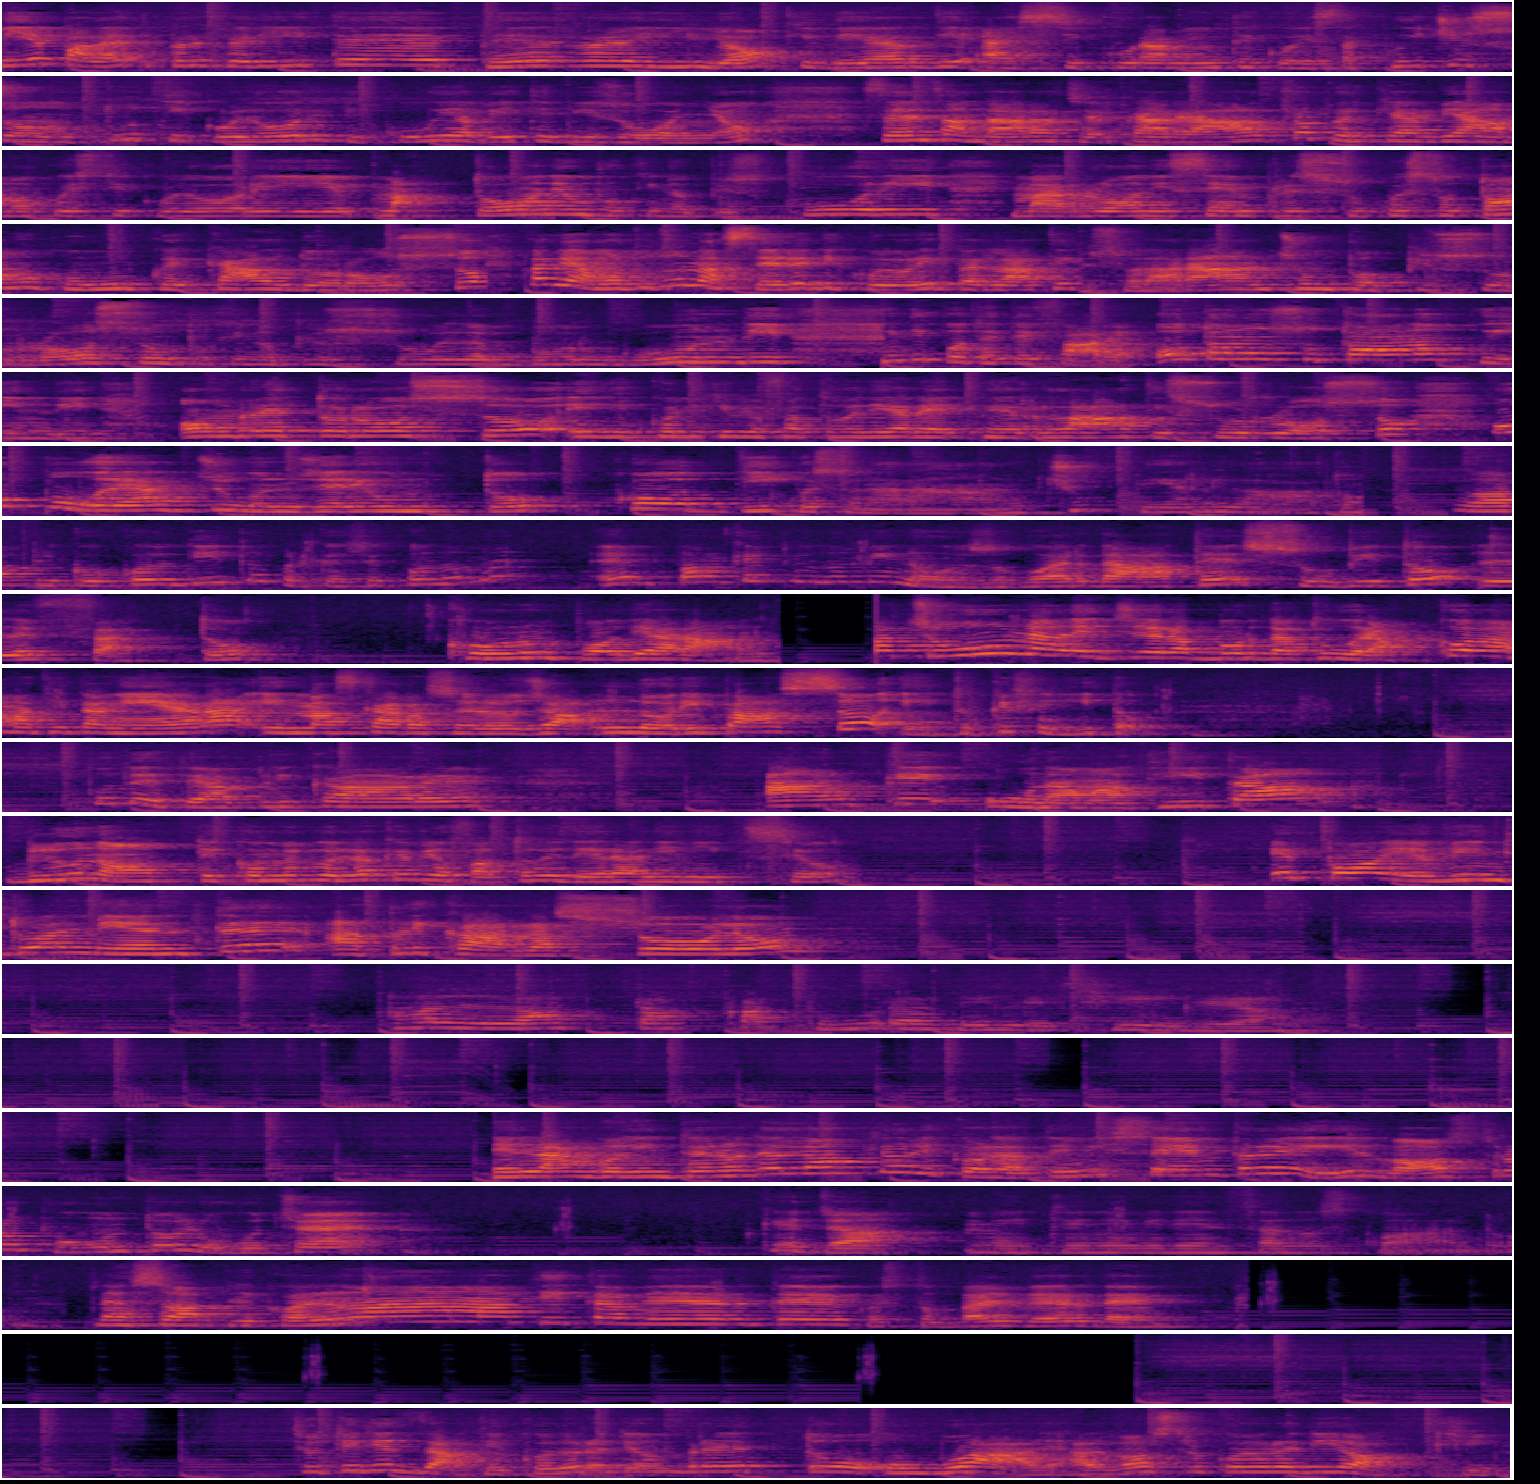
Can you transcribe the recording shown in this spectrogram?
mie palette preferite per gli occhi verdi è sicuramente questa. Qui ci sono tutti i colori di cui avete bisogno senza andare a cercare altro perché abbiamo questi colori mattone un pochino più scuri, marroni sempre su questo tono comunque caldo rosso. Abbiamo tutta una serie di colori perlati sull'arancio, un po' più sul rosso, un pochino più sul burgundi. Quindi potete fare o tono su tono, quindi ombretto rosso e quelli che vi ho fatto vedere perlati sul rosso oppure aggiungere un tocco di questo arancio perlato lo applico col dito perché secondo me è un po' anche più luminoso. Guardate subito l'effetto con un po' di arancio. Faccio una leggera bordatura con la matita nera il mascara se l'ho già lo ripasso e il trucco è finito. Potete applicare anche una matita blu notte come quella che vi ho fatto vedere all'inizio e poi eventualmente applicarla solo all'attaccatura delle ciglia. Nell'angolo interno dell'occhio ricordatemi sempre il vostro punto luce che già mette in evidenza lo sguardo. Adesso applico la matita verde questo bel verde. Se utilizzate il colore di ombretto uguale al vostro colore di occhi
